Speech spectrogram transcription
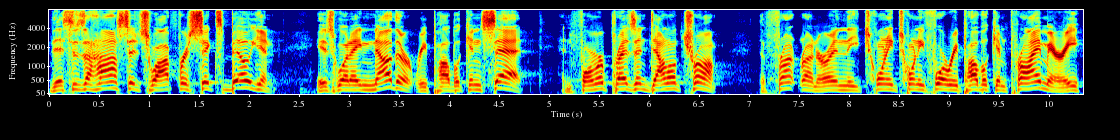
This is a hostage swap for 6 billion is what another Republican said. And former President Donald Trump, the frontrunner in the 2024 Republican primary,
